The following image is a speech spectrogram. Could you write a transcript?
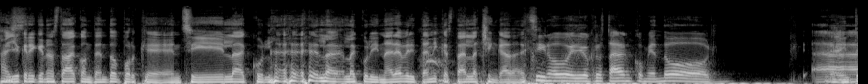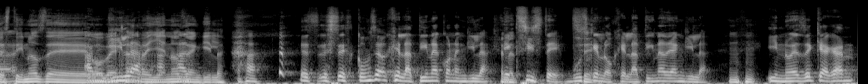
Ah, yo creí que no estaba contento porque en sí la, la, culinaria británica estaba en la chingada. Sí, no, güey. Yo creo que estaban comiendo... Uh, intestinos de oveja rellenos de anguila. ¿Cómo se llama? Gelatina con anguila. Existe. Búsquenlo. Gelatina de anguila. Y no es de que hagan...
